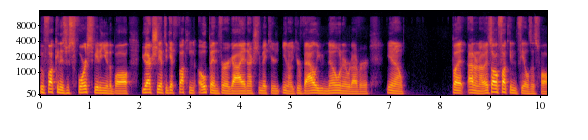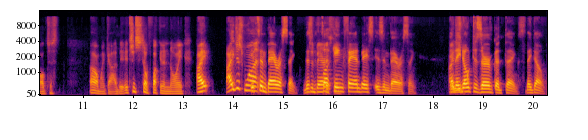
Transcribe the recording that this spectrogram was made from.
who fucking is just force feeding you the ball, you actually have to get fucking open for a guy and actually make your, you know, your value known or whatever, you know. But I don't know. It's all fucking Fields' fault. Just oh my God, dude. It's just so fucking annoying. I I just want It's embarrassing. it's This embarrassing. fucking fan base is embarrassing. And they just want don't deserve good things. They don't.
